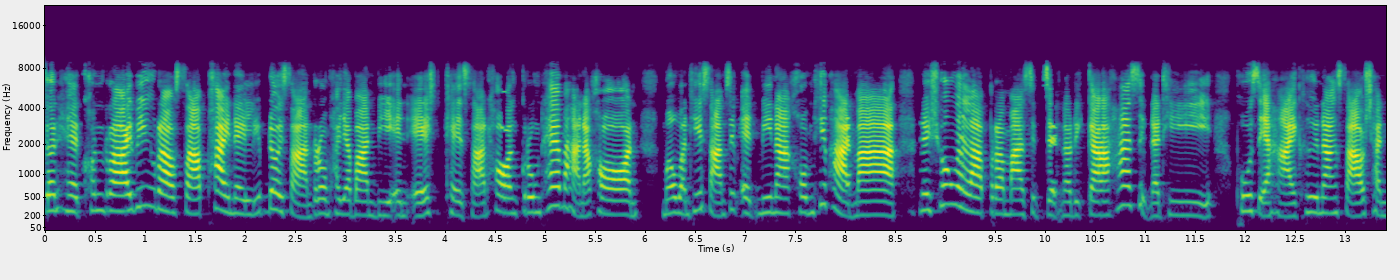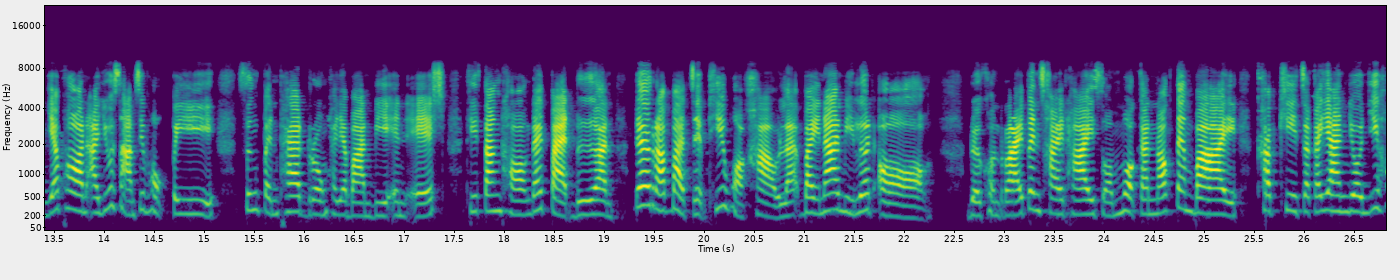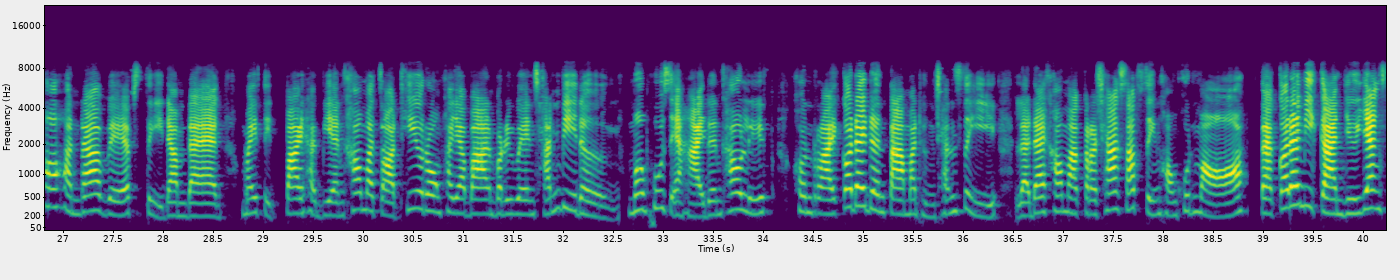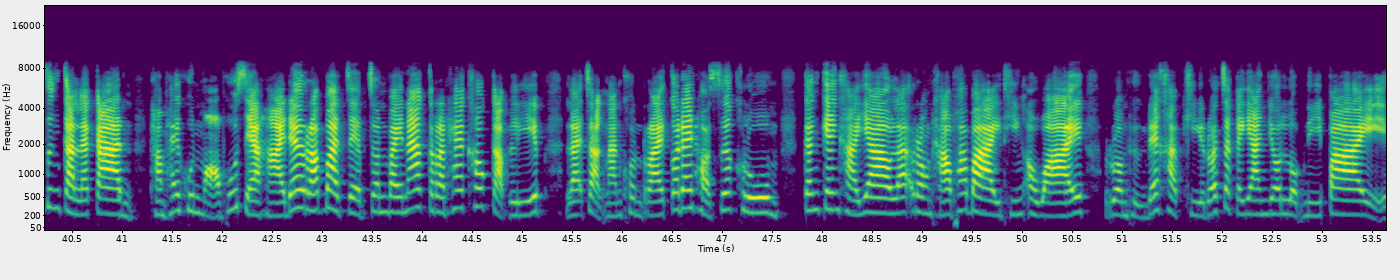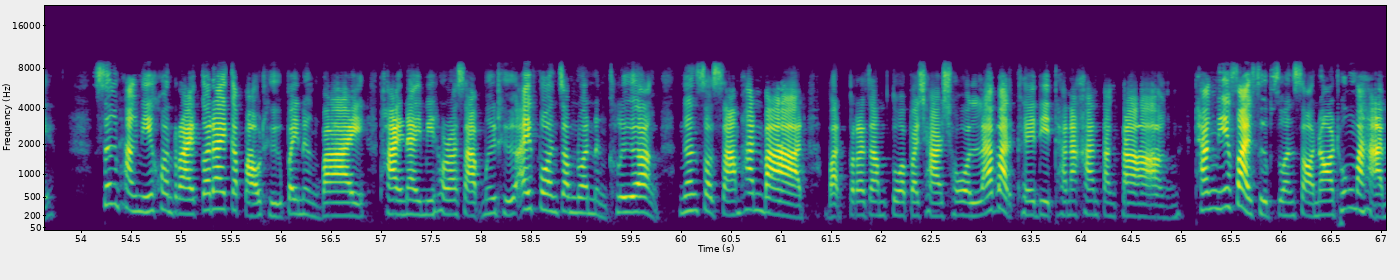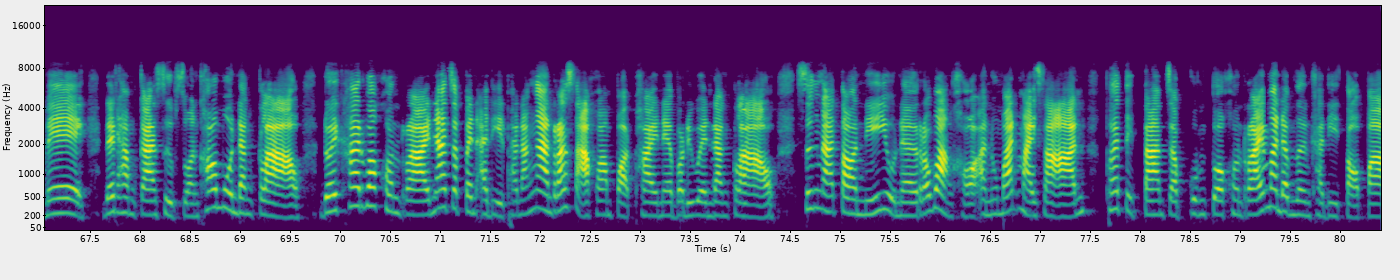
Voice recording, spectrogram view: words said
เกิดเหตุคนร้ายวิ่งราวทรัพย์ภายในลิฟต์โดยสารโรงพยาบาล BNH เขตสาทรกรุงเทพมหานคร เมื่อวันที่ 31 มีนาคมที่ผ่านมา ในช่วงเวลาประมาณ 17 นาฬิกา 50 นาที ผู้เสียหายคือนางสาวชัญญพรอายุ 36 ปี ซึ่งเป็นแพทย์โรงพยาบาล BNH ที่ตั้งท้องได้ 8 เดือน ได้รับบาดเจ็บที่หัวเข่าและใบหน้ามีเลือดออก โดยคนร้ายเป็นชายไทยสวมหมวกกันน็อกเต็มใบ ขับขี่จักรยานยนต์ยี่ห้อ Honda Wave สีดำแดง ไม่ติดป้ายทะเบียนเข้ามาจอดที่โรงพยาบาลบริเวณชั้น B1 เมื่อผู้เสียหายเดินเข้าลิฟต์ คนร้ายก็ได้เดินตามมาถึงชั้น 4 และได้เข้ามากระชากทรัพย์สินของคุณหมอ แต่ก็ได้มีการยื้อแย่งซึ่งกันและกันทำให้คุณหมอผู้เสียหายได้รับบาดเจ็บจนใบหน้ากระแทกเข้ากับลิฟต์ และจากนั้นคนร้ายก็ได้ถอดเสื้อคลุม กางเกงขายาวและรองเท้าผ้าใบทิ้งเอาไว้ รวมถึงได้ขับขี่รถจักรยานยนต์หลบหนีไป ซึ่งทางนี้คนร้ายก็ได้กระเป๋าถือไปหนึ่งใบ ภายในมีโทรศัพท์มือถือ iPhone จำนวนหนึ่งเครื่อง เงินสด 3,000 บาท บัตรประจำตัวประชาชน และบัตรเครดิตธนาคารต่างๆ ทั้งนี้ฝ่ายสืบสวนสอนอทุ่งมหาเมฆได้ทำการสืบสวนข้อมูลดังกล่าว โดยคาดว่าคนร้ายน่าจะเป็นอดีตพนักงานรักษาความปลอดภัยในบริเวณดังกล่าว ซึ่งณตอนนี้อยู่ในระหว่างขออนุมัติหมายสาร เพื่อติดตามจับกลุ่มตัวคนร้ายมาดำเนินคดีต่อไป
